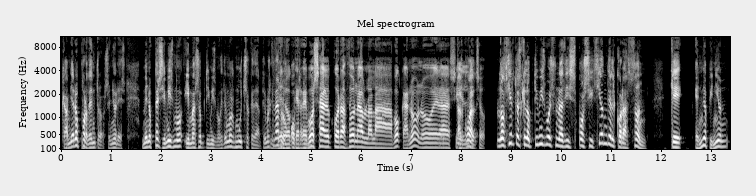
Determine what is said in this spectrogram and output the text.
Cambiaros por dentro, señores. Menos pesimismo y más optimismo, que tenemos mucho que dar. Tenemos que De dar lo que rebosa el corazón habla la boca, ¿no? No era así Tal el cual. dicho. Lo cierto es que el optimismo es una disposición del corazón que, en mi opinión,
